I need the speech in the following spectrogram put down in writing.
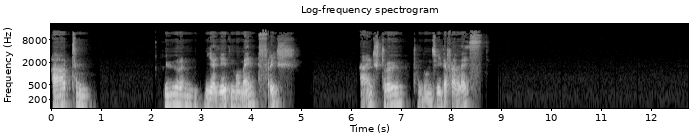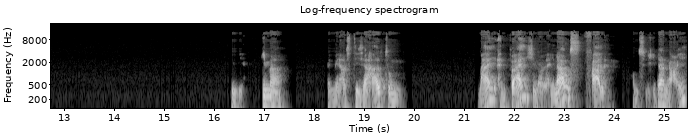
Atem spüren, wie er jeden Moment frisch einströmt und uns wieder verlässt. immer, wenn wir aus dieser Haltung entweichen oder hinausfallen, uns wieder neu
